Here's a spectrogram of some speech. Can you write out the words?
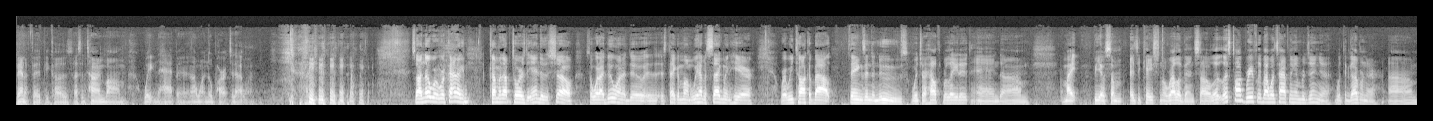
benefit because that's a time bomb waiting to happen, and I want no part to that one. So I know we're, we're kind of coming up towards the end of the show. So what I do want to do is, is take a moment. We have a segment here where we talk about things in the news which are health related and um, might be of some educational relevance. So let, us talk briefly about what's happening in Virginia with the governor. Um,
